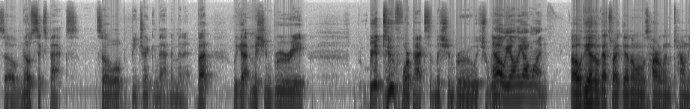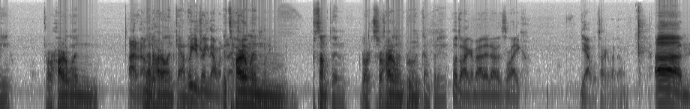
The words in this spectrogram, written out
So no six packs. So we'll be drinking that in a minute. But we got Mission Brewery. We got two four packs of Mission Brewery, which No, we, we only got one. oh the other that's right. The other one was Harlan County, or Harlan, I don't know. not We'll- Harlan County. We can drink that one. It's too. Like- Harlan something, or it's Harland Brewing Company. We'll talk about it. I was like, yeah, we'll talk about that one. Um,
